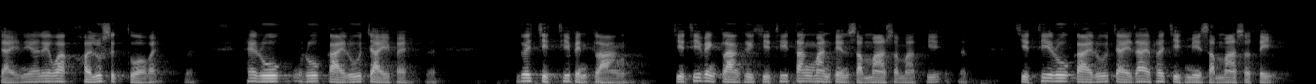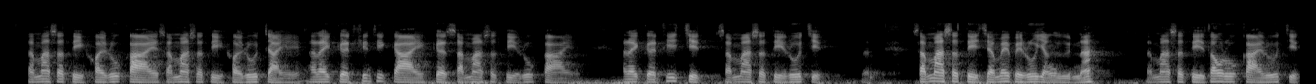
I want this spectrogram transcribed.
ใจเนี่ยเรียกว่าคอยรู้สึกตัวไว้นะให้รู้รู้กายรู้ใจไปนะด้วยจิตที่เป็นกลาง จิตที่เป็นกลางคือจิตที่ตั้งมั่นเป็นสัมมาสมาธินะจิตที่รู้กายรู้ใจได้เพราะจิตมีสัมมาสติ สัมมาสติคอยรู้กายสัมมาสติคอยรู้ใจ อะไรเกิดขึ้นที่กาย เกิดสัมมาสติรู้กาย อะไรเกิดที่จิตสัมมาสติรู้จิตสัมมาสติจะไม่ไปรู้อย่างอื่นนะสัมมาสติต้องรู้กายรู้จิต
